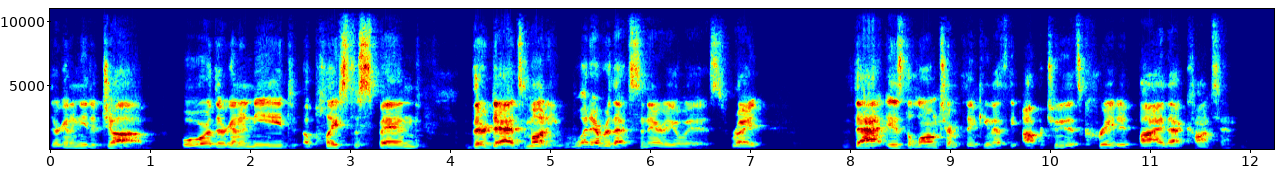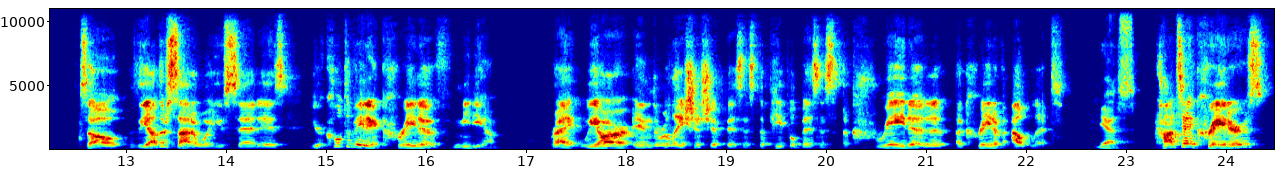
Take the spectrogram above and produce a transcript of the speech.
They're going to need a job or they're going to need a place to spend their dad's money, whatever that scenario is, right? That is the long term thinking. That's the opportunity that's created by that content. So, the other side of what you said is you're cultivating a creative medium right? We are in the relationship business the people business a creative a creative outlet. Yes. Content creators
